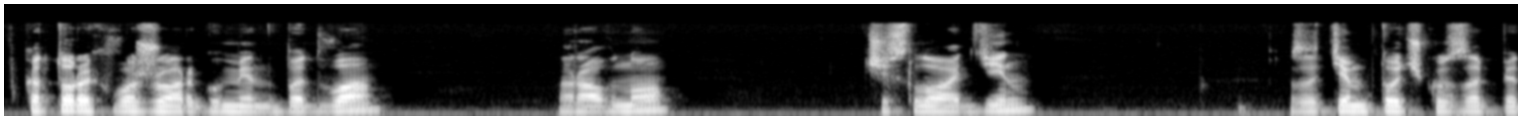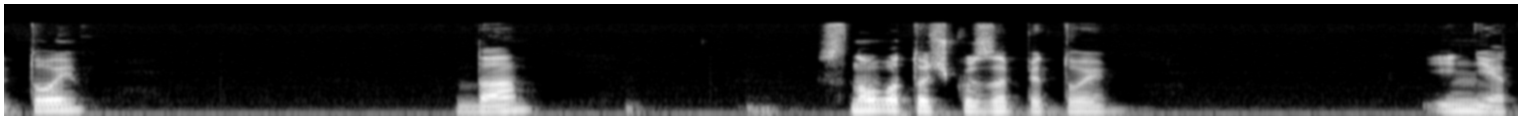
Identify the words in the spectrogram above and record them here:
в которых ввожу аргумент B2 равно число 1, затем точку с запятой, да, снова точку с запятой и нет.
